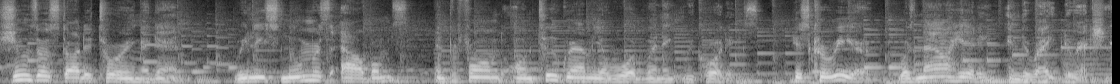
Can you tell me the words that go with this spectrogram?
Shunzo started touring again, released numerous albums, and performed on two Grammy Award winning recordings. His career was now heading in the right direction.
